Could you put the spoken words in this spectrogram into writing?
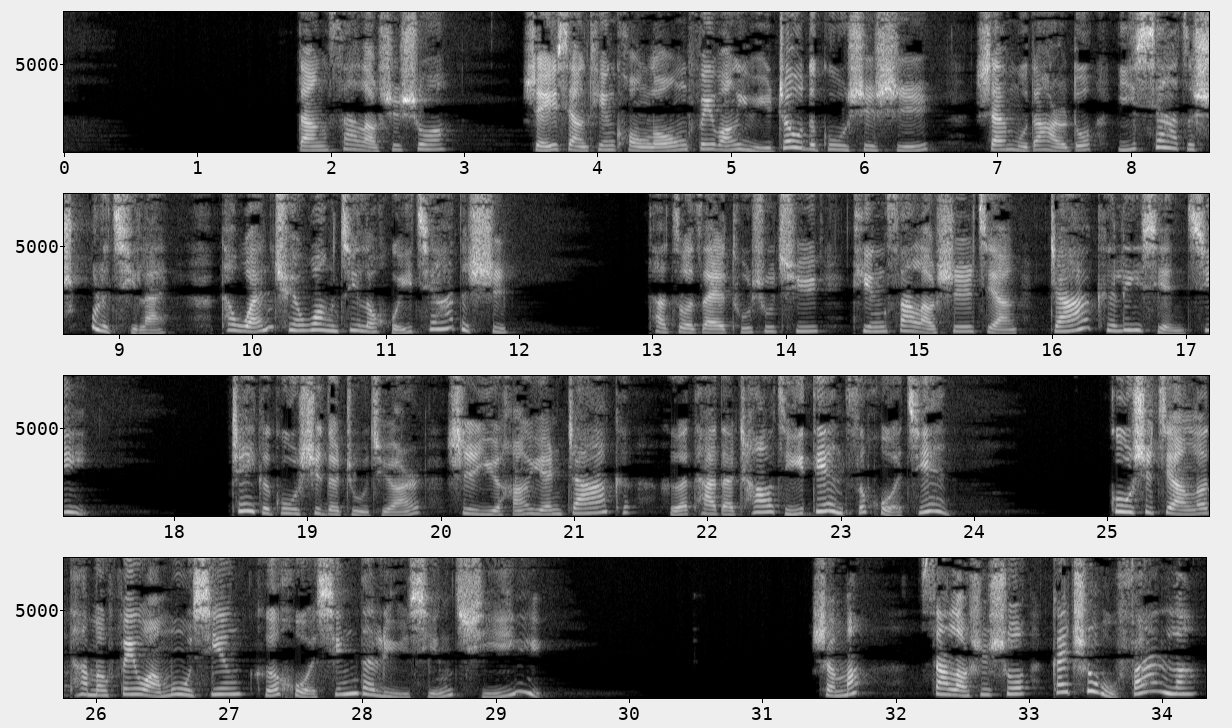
当萨老师说“谁想听恐龙飞往宇宙的故事”时，山姆的耳朵一下子竖了起来，他完全忘记了回家的事。他坐在图书区听萨老师讲《扎克历险记》。这个故事的主角儿是宇航员扎克和他的超级电子火箭。故事讲了他们飞往木星和火星的旅行奇遇。什么？萨老师说该吃午饭了。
